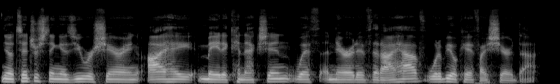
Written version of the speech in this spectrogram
You know, it's interesting as you were sharing, I made a connection with a narrative that I have. Would it be okay if I shared that?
